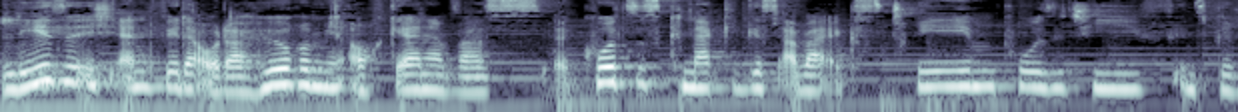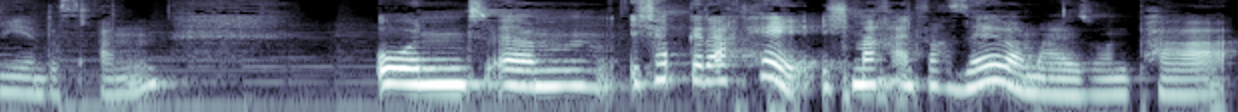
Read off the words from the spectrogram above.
lese ich entweder oder höre mir auch gerne was äh, kurzes, knackiges, aber extrem positiv inspirierendes an. Und ähm, ich habe gedacht, hey, ich mache einfach selber mal so ein paar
